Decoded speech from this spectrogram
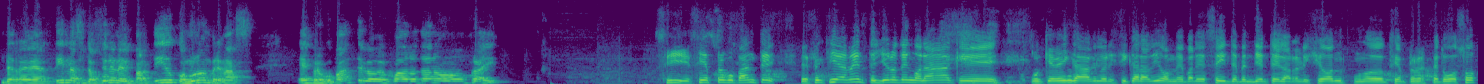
de revertir la situación en el partido con un hombre más. Es preocupante lo del cuadro Tano Fray. Sí, sí es preocupante. Efectivamente, yo no tengo nada que que venga a glorificar a Dios, me parece, independiente de la religión, uno siempre respetuoso,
